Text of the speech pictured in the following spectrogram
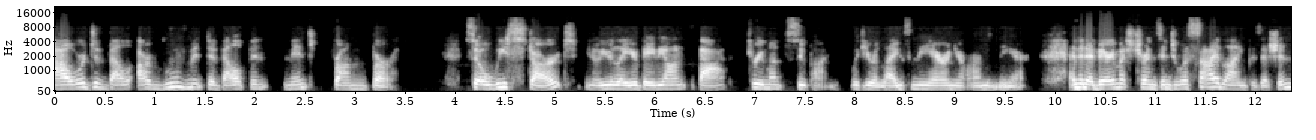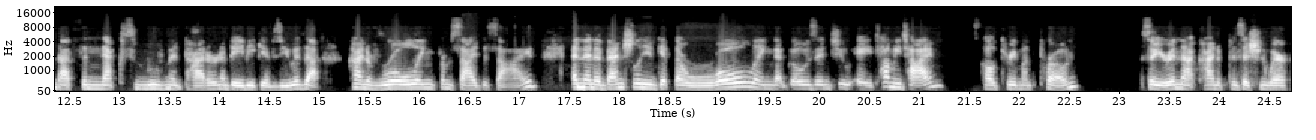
our develop our movement development from birth. So we start, you know, you lay your baby on back, three months supine with your legs in the air and your arms in the air. And then it very much turns into a sideline position. That's the next movement pattern a baby gives you is that kind of rolling from side to side. And then eventually you get the rolling that goes into a tummy time. It's called three month prone. So you're in that kind of position where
